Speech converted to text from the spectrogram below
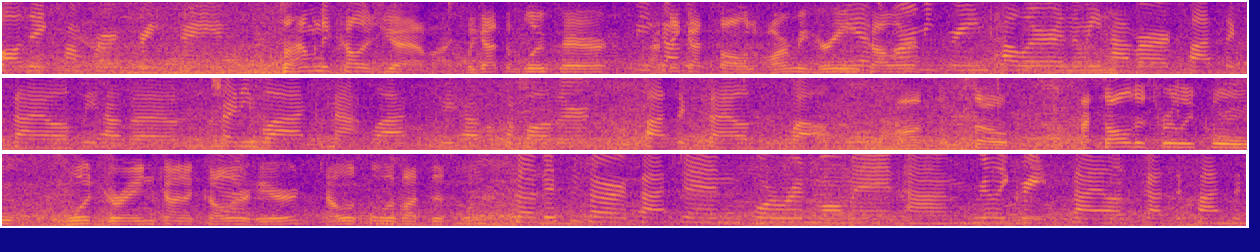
All day comfort, great frame. So how many colors you have? We got the blue pair. We I think I saw an army green we color. army green color, and then we have our classic styles. We have a shiny black, matte black, so we have a couple other classic styles as well. Awesome. So I saw this really cool wood grain kind of color yeah. here. Tell us a little about this one. So this is our fashion forward moment. Um, really great style. It's got the classic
